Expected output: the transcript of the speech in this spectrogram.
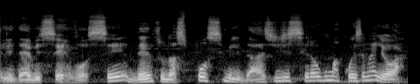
Ele deve ser você dentro das possibilidades de ser alguma coisa melhor.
